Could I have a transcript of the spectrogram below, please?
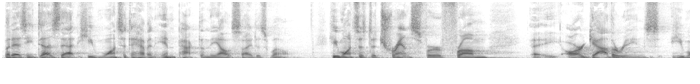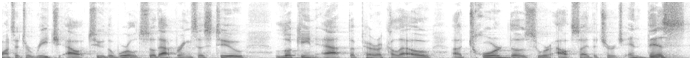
But as he does that, he wants it to have an impact on the outside as well. He wants us to transfer from uh, our gatherings, he wants it to reach out to the world. So that brings us to looking at the parakaleo uh, toward those who are outside the church. And this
